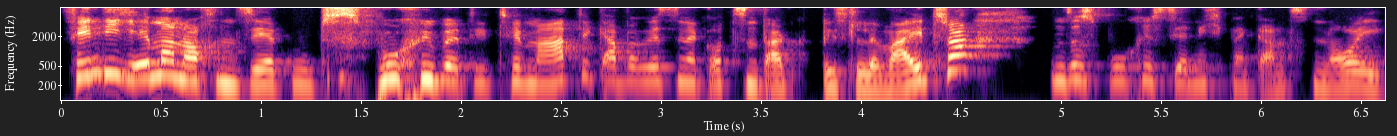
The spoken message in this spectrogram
Finde ich immer noch ein sehr gutes Buch über die Thematik, aber wir sind ja Gott sei Dank ein bisschen weiter und das Buch ist ja nicht mehr ganz neu.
